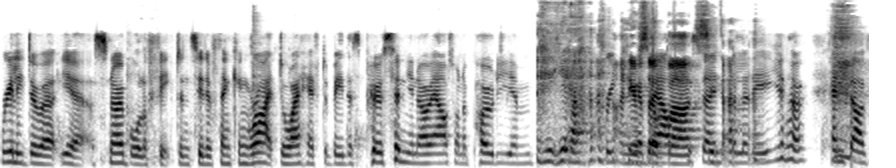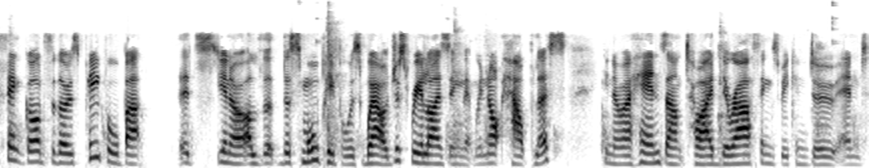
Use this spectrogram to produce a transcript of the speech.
really do a yeah a snowball effect instead of thinking right do I have to be this person you know out on a podium yeah preaching about sustainability yeah. you know and uh, thank God for those people but it's you know the, the small people as well just realizing that we're not helpless you know our hands aren't tied there are things we can do and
